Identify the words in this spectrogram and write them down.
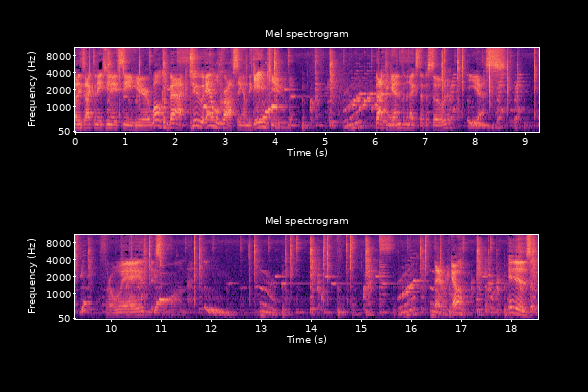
everybody, Zachman18AC here. Welcome back to Animal Crossing on the GameCube. Back again for the next episode. Yes. Throw away this one. There we go. It is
